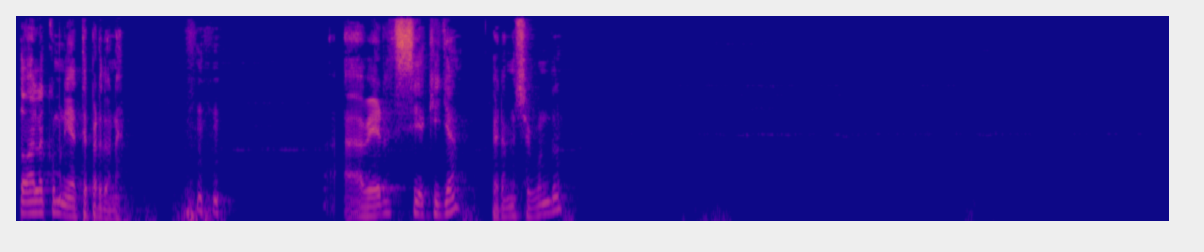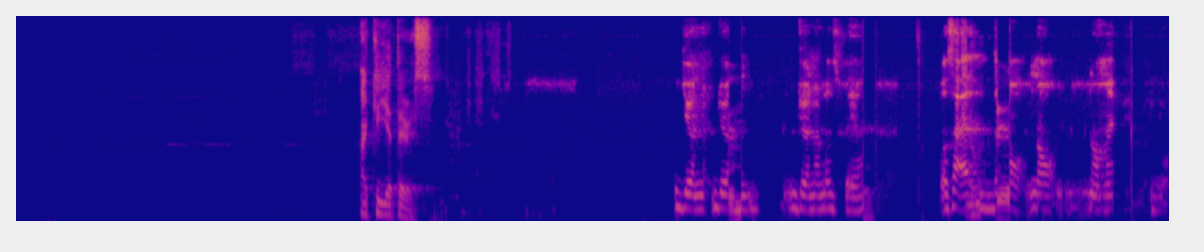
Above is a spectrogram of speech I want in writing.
Toda la comunidad te perdona. A ver si aquí ya. Espérame un segundo. Aquí ya te ves. Yo no, yo, yo no los veo. O sea, no, no, no me veo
